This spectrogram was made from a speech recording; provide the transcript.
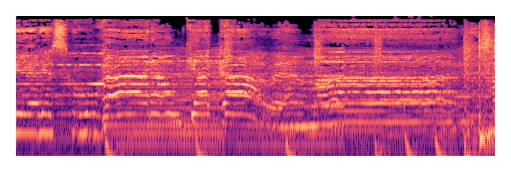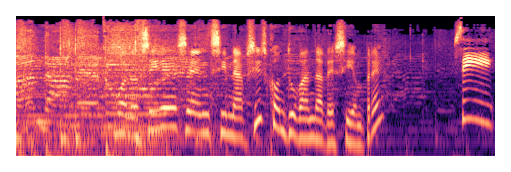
Quieres jugar aunque acabe mal. Bueno, ¿sigues en Sinapsis con tu banda de siempre? Sí,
